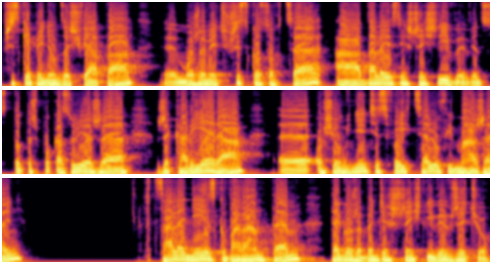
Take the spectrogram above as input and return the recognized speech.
wszystkie pieniądze świata, może mieć wszystko, co chce, a dalej jest nieszczęśliwy. Więc to też pokazuje, że, że kariera, osiągnięcie swoich celów i marzeń wcale nie jest gwarantem tego, że będziesz szczęśliwy w życiu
